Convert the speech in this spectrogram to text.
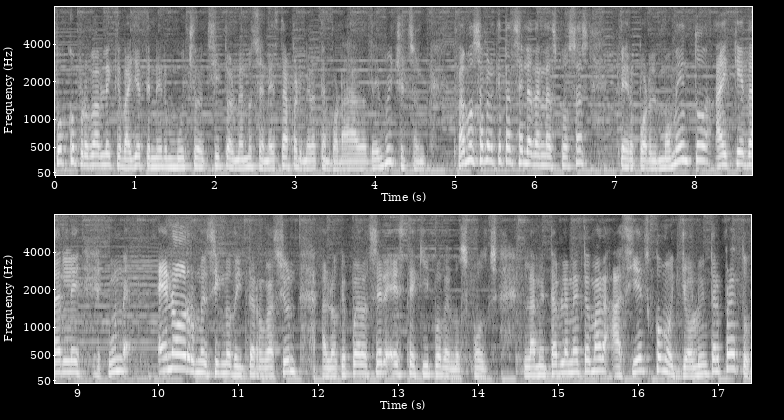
poco probable que vaya a tener mucho éxito, al menos en esta primera temporada de Richardson. Vamos a ver qué tal se le dan las cosas, pero por el momento hay que darle un enorme signo de interrogación a lo que pueda ser este equipo de los Colts. Lamentablemente, Omar, así es como yo lo interpreto.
